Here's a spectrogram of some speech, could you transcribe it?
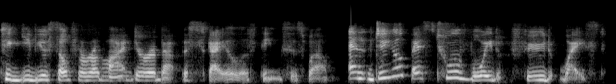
to give yourself a reminder about the scale of things as well. And do your best to avoid food waste.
